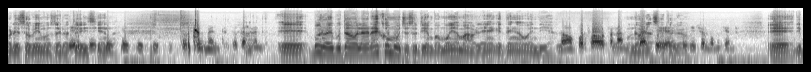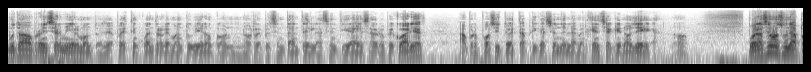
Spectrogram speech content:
Por eso mismo se lo estoy diciendo. totalmente, totalmente. Eh, bueno, diputado, le agradezco mucho su tiempo, muy amable, ¿eh? que tenga buen día. No, por favor, Fernando. Un abrazo, Gracias, a disposición, como siempre. Eh, diputado provincial Miguel Montoya, después de este encuentro que mantuvieron con los representantes de las entidades agropecuarias a propósito de esta aplicación de la emergencia que no llega, ¿no? Bueno, hacemos una pausa.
